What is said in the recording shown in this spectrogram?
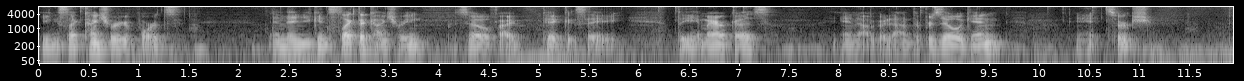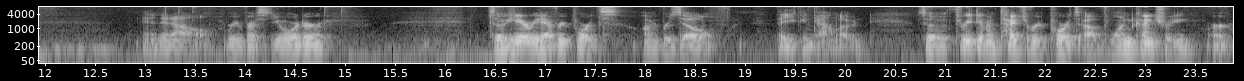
you can select country reports and then you can select a country. So if I pick, say, the Americas, and I'll go down to Brazil again and hit search. And then I'll reverse the order. So here we have reports on Brazil that you can download. So three different types of reports of one country or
